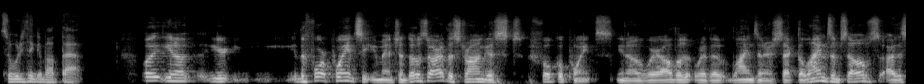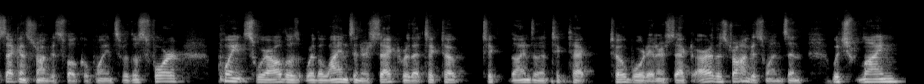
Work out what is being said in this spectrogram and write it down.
so what do you think about that? Well, you know, the four points that you mentioned; those are the strongest focal points. You know, where all the where the lines intersect. The lines themselves are the second strongest focal points, but those four points where all those where the lines intersect, where that tic tac tick lines on the tic tac toe board intersect, are the strongest ones. And which line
